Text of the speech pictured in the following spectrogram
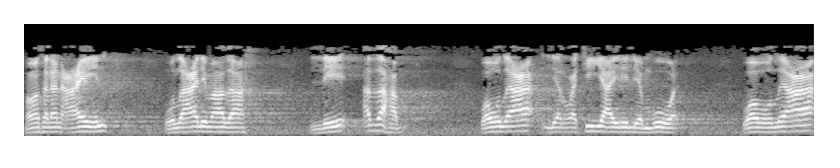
فمثلا عين وضع لماذا؟ للذهب ووضع للركية أي للينبوع ووضع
